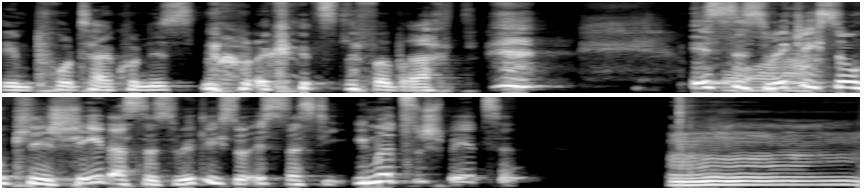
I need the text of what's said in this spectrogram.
den Protagonisten oder Künstler verbracht? Ist es wirklich so ein Klischee, dass das wirklich so ist, dass die immer zu spät sind? Mm,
